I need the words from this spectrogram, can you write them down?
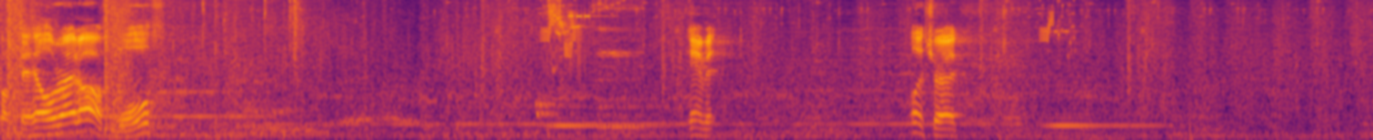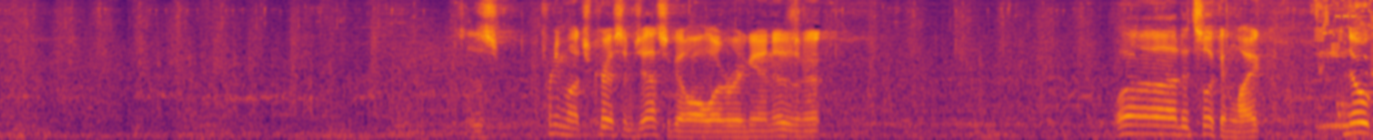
Fuck the hell right off, wolf. Damn it. Well, I tried. This is pretty much Chris and Jessica all over again, isn't it? What it's looking like. Nope.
